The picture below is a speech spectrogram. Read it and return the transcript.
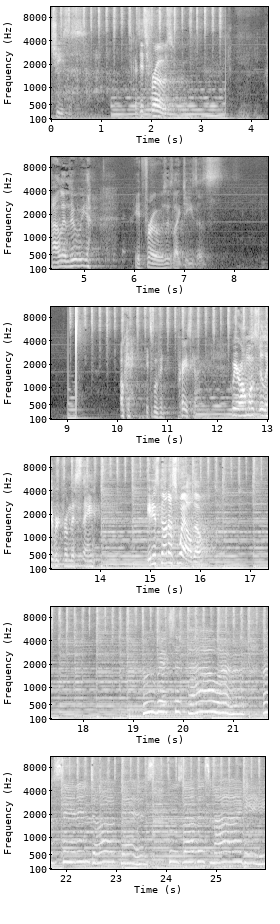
Jesus. Because it's froze. Hallelujah. It froze. It's like Jesus. Okay, it's moving. Praise God. We are almost delivered from this thing. It has done us well, though. Who breaks the power of sin and darkness? Whose love is mighty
